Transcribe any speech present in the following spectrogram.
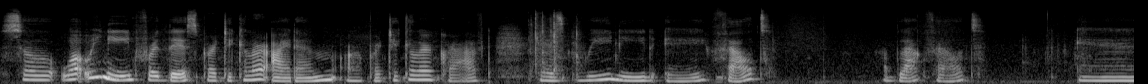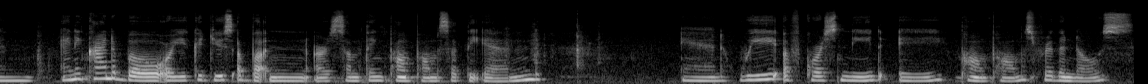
so what we need for this particular item or particular craft is we need a felt a black felt and any kind of bow or you could use a button or something pom-poms at the end. And we of course need a pom-poms for the nose.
